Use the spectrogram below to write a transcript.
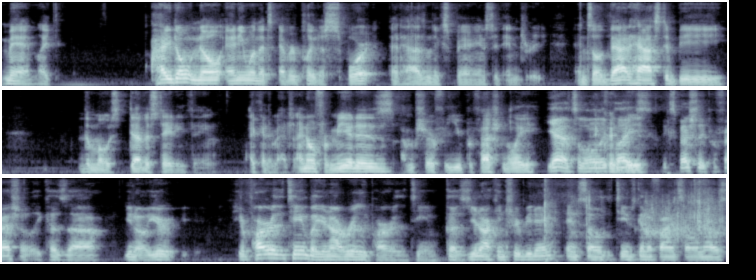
man like i don't know anyone that's ever played a sport that hasn't experienced an injury. And so that has to be the most devastating thing i can imagine. I know for me it is. I'm sure for you professionally yeah it's a lonely it place be. especially professionally because uh you know you're you're part of the team, but you're not really part of the team because you're not contributing, and so the team's going to find someone else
